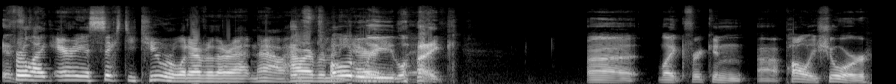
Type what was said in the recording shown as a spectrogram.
it's for like area 62 or whatever they're at now however totally like uh like freaking uh, Pauly Shore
